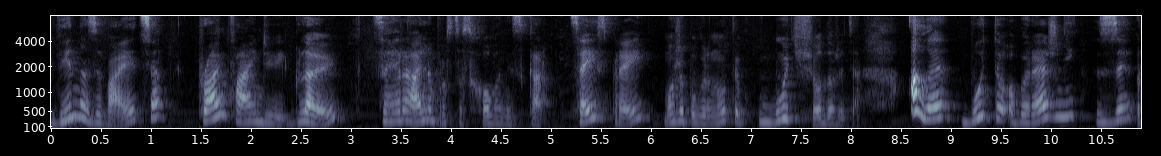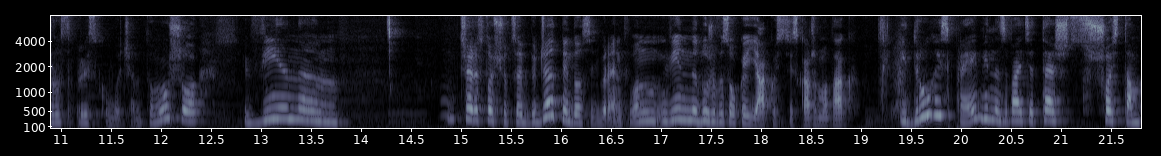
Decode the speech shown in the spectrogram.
Він називається Prime Fine Dewy Glow. Це реально просто схований скарб. Цей спрей може повернути будь-що до життя. Але будьте обережні з розприскувачем, тому що він ем, через те, що це бюджетний досить бренд, він, він не дуже високої якості, скажімо так. І другий спрей він називається теж щось там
